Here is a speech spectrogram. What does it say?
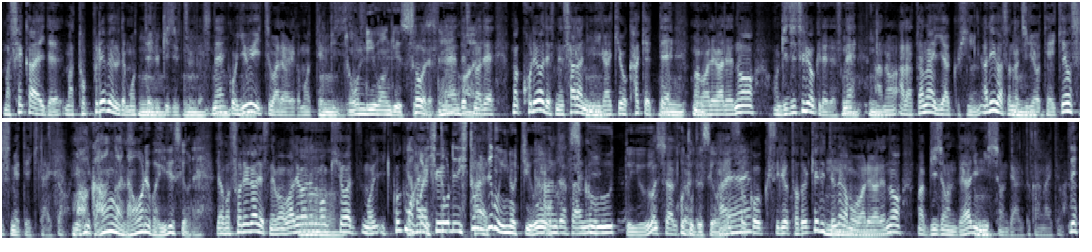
まあ、世界で、まあ、トップレベルで持っている技術ですね。こう唯一我々が持っている技術オンリーワン技術、そうですね。ですので、まあ、これをですね、さらに磨きをかけて、まあ、我々の技術力でですね、あの、新たな医薬品、あるいはその事業提携を進めていきたいとまあ、がんが治ればいいですよね。いや、もうそれがですね、我々の目標は、もう一刻も早く。一人一人でも命を救うということですよね。はい、そこを薬を届けるというのがもう我々の、まあ、ビジョンであり、ミッションであると考えてます。で、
